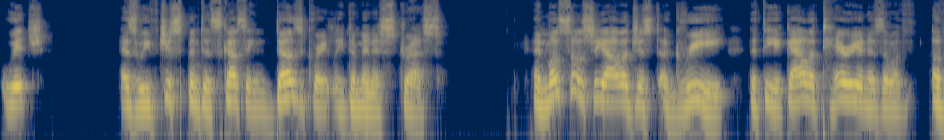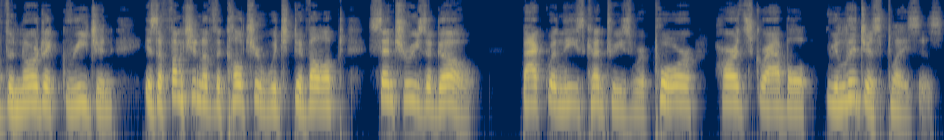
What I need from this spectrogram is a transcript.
which, as we've just been discussing, does greatly diminish stress. And most sociologists agree that the egalitarianism of, of the Nordic region is a function of the culture which developed centuries ago, back when these countries were poor, hardscrabble, religious places.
